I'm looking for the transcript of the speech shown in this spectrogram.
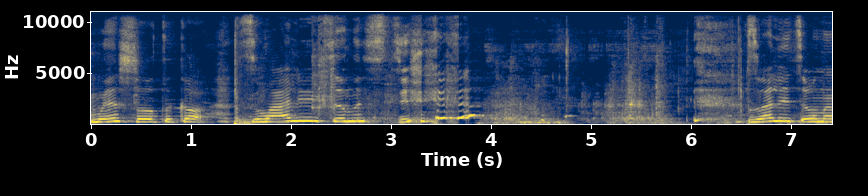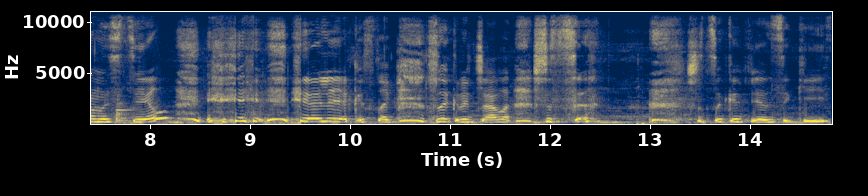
миша тако звалюється на стіл. Звалюється вона на стіл, і, Оля якось так закричала, що це, що це капець якийсь.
